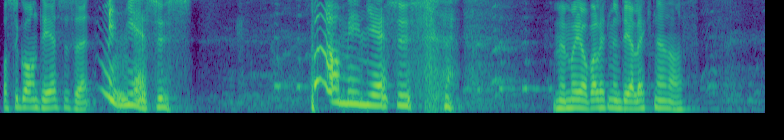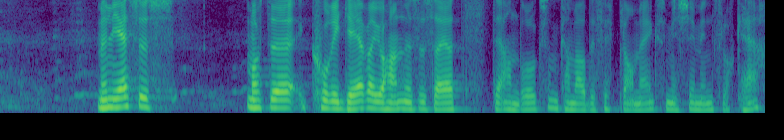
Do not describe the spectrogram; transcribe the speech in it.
Og så går han til Jesus og sier 'Min Jesus!' Bare min Jesus! Vi må jobbe litt med dialekten hennes. Men Jesus måtte korrigere Johannes og si at det er andre også som kan være disipler av meg, som ikke er min flokk her.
